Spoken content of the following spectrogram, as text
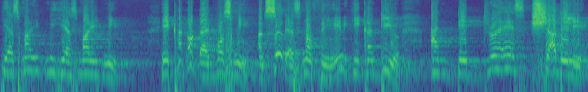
He has married me, he has married me. He cannot divorce me, and so there's nothing he can do. And they dress shabbily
